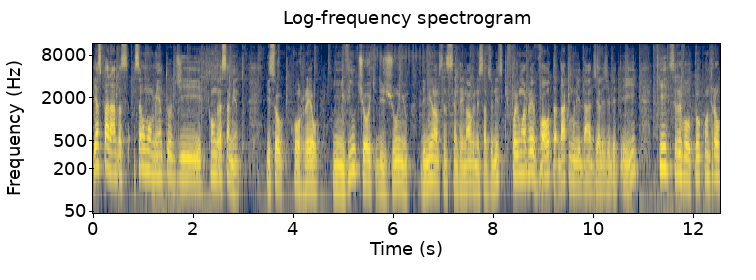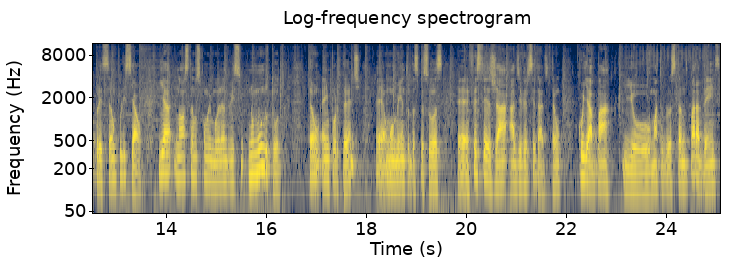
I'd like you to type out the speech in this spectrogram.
E as paradas são um momento de congraçamento. Isso ocorreu em 28 de junho de 1969 nos Estados Unidos, que foi uma revolta da comunidade LGBTI que se revoltou contra a opressão policial. E a, nós estamos comemorando isso no mundo todo. Então é importante, é um momento das pessoas é, festejar a diversidade. Então Cuiabá e o Mato Grosso estão de parabéns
